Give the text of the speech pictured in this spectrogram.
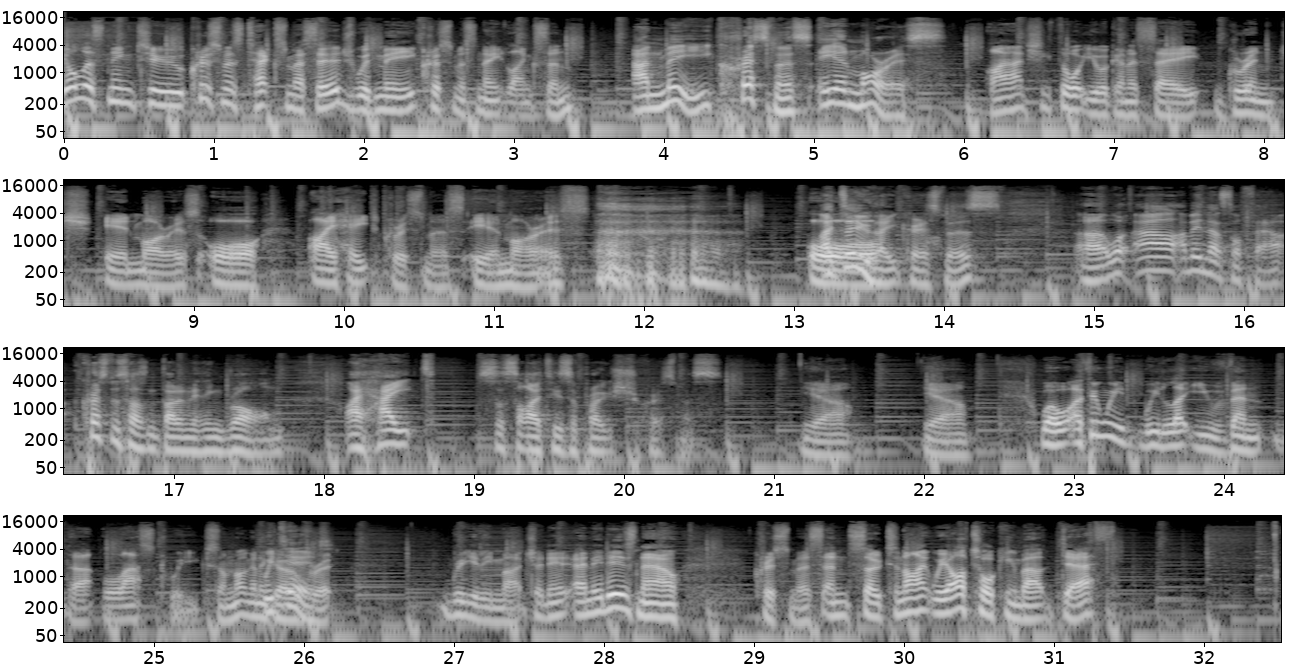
You're listening to Christmas Tech's Message with me, Christmas Nate Lanxon. And me, Christmas Ian Morris. I actually thought you were going to say Grinch Ian Morris or I hate Christmas Ian Morris. Or... I do hate Christmas. Uh, well, uh, I mean, that's not fair. Christmas hasn't done anything wrong. I hate society's approach to Christmas. Yeah, yeah. Well, I think we we let you vent that last week, so I'm not going to go did. over it really much. And it, and it is now Christmas, and so tonight we are talking about death.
